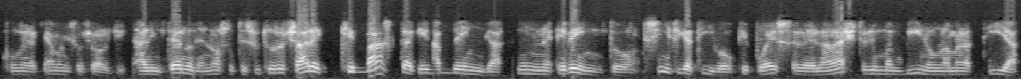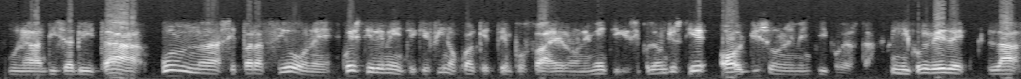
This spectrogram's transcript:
come la chiamano i sociologi, all'interno del nostro tessuto sociale che basta che avvenga un evento significativo che può essere la nascita di un bambino, una malattia, una disabilità, una separazione, questi elementi che fino a qualche tempo fa erano elementi che si potevano gestire, oggi sono elementi di povertà. Quindi come vede la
